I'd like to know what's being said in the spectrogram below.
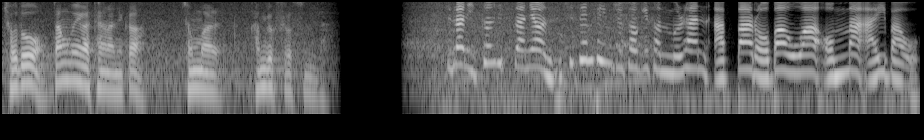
저도 쌍둥이가 태어나니까 정말 감격스럽습니다. 지난 2014년 시진핑 주석이 선물한 아빠 러바오와 엄마 아이바오.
